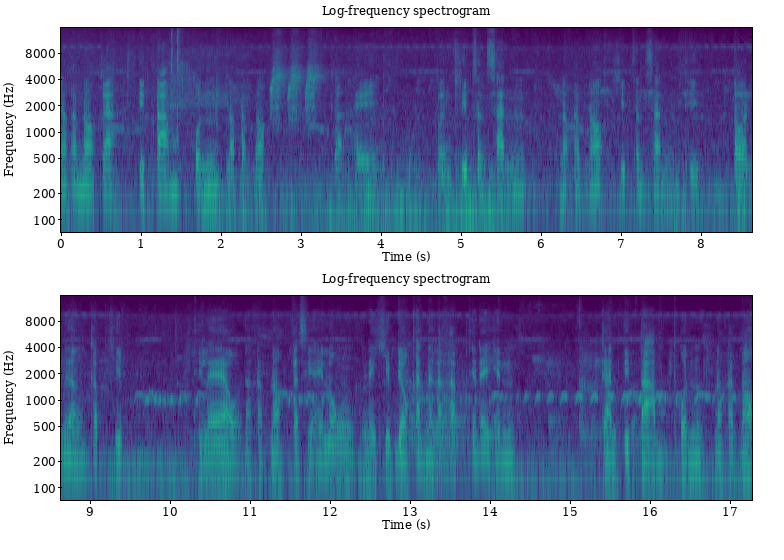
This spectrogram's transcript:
นะครับเนาะก็ติดตามผลนะครับเนาะก็ให้เบิ่งคลิปสั้นๆนะครับเนาะคลิปสั้นๆที่ต่อเนื่องกับคลิป ที่แล้วนะครับเนาะก็สิให้ลงในคลิปเดียวกันนั่นแหละครับ จะได้เห็นการติดตามผลนะครับเนาะ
